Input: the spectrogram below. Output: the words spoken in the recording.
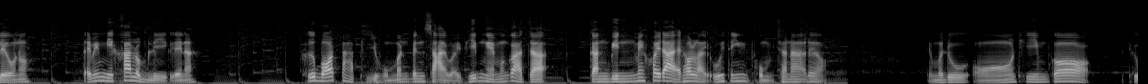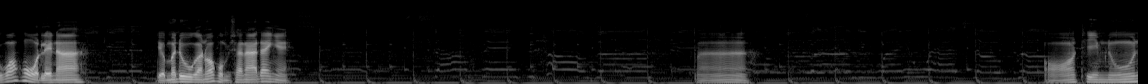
เร็วๆเนาะแต่ไม่มีค่าหลบหลีกเลยนะ คือบอสป่าผีผมมันเป็นสายไหวพริบไงมันก็อาจจะกันบินไม่ค่อยได้เท่าไหร่อุ้ยแต่นี่ผมชนะด้วยหรอเดี๋ยวมาดูอ๋อทีมก็ถือว่าโหดเลยนะ เดี๋ยวมาดูกันว่าผมชนะได้ไง มา อ๋อ ทีมนู้น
